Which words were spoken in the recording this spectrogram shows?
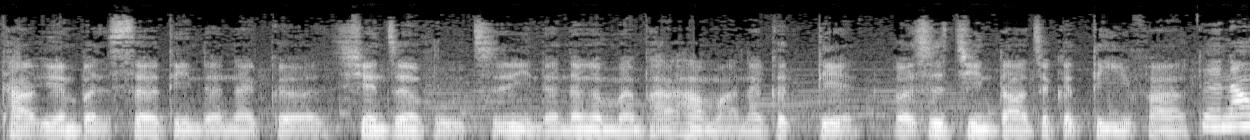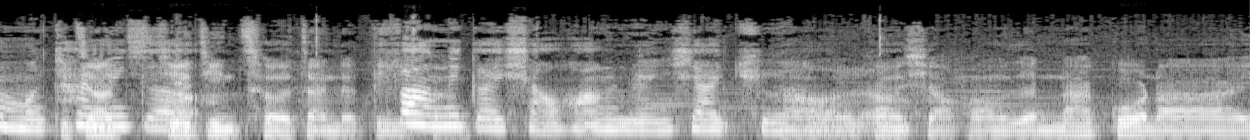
它原本设定的那个县政府指引的那个门牌号码那个点，而是进到这个地方对，那我们看那个接近车站的地方。放那个小黄人下去好。放小黄人拉过来，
